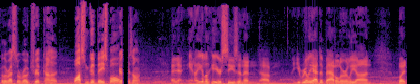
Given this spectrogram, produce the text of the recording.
for the rest of the road trip. Kind of watch some good baseball. It's on. And, uh, you know, you look at your season, and um, you really had to battle early on, but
